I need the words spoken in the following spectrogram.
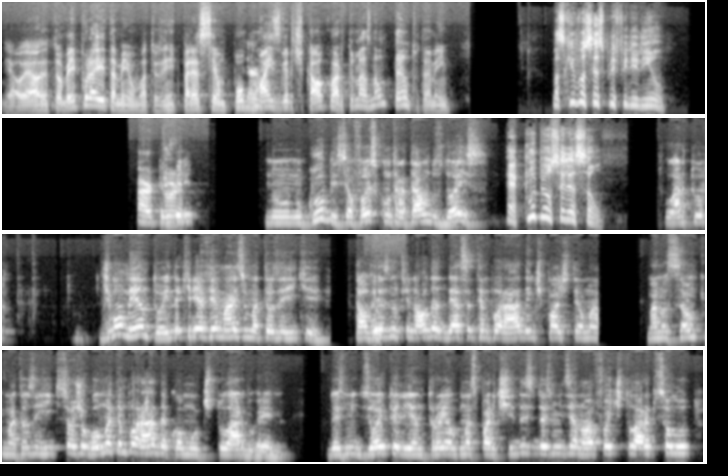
eu, eu, eu tô bem por aí também. O Matheus Henrique parece ser um pouco É. mais vertical que o Arthur, mas não tanto também. Mas quem vocês prefeririam? Arthur, Preferi- No, no clube, se eu fosse contratar um dos dois, É, clube ou seleção? O Arthur. De momento, eu ainda queria ver mais o Matheus Henrique. Talvez no final da- dessa temporada a gente pode ter uma, uma noção que o Matheus Henrique só jogou uma temporada como titular do Grêmio. Em 2018 ele entrou em algumas partidas e em 2019 foi titular absoluto.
